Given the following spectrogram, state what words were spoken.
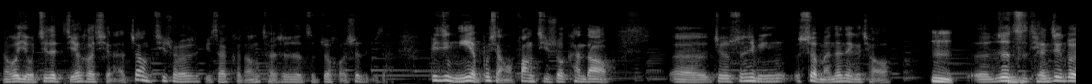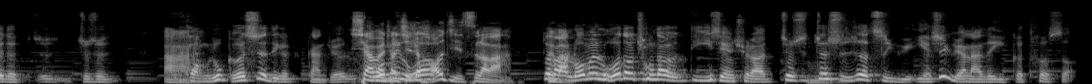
能够有机的结合起来，这样踢出来的比赛可能才是这次最合适的比赛。毕竟你也不想放弃说看到，呃，就是孙兴民射门的那个球，嗯，呃，热刺田径队的就就是。啊，恍如隔世这个感觉，下半场其实好几次了吧，对吧？罗梅罗都冲到第一线去了，就是这是热刺与也是原来的一个特色，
